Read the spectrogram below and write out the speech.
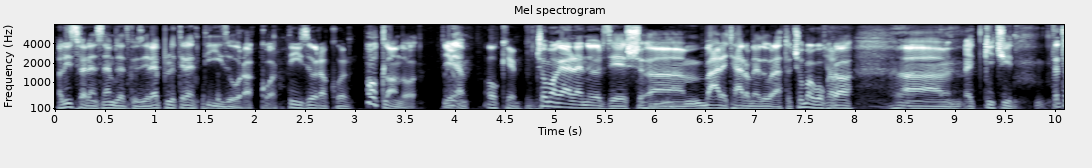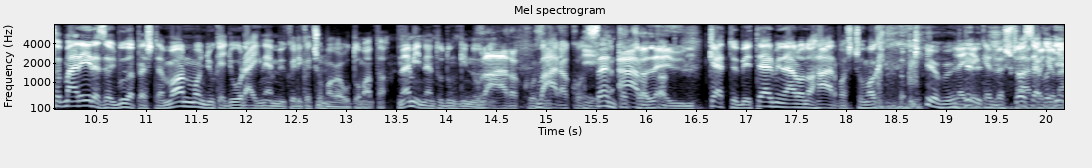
a Liszt Ferenc nemzetközi repülőtéren 10 órakor. 10 órakor. Ott landol. Igen. Oké. Csomagellenőrzés, um, vár egy három órát a csomagokra, um, egy kicsit. Tehát ott már érezze, hogy Budapesten van, mondjuk egy óráig nem működik a csomagautomata. Nem innen tudunk indulni. Várakozik. Várakozik. Szent Atya leül. 2B terminálon a hármas csomag kijövő. Legyen kedves És azt mondják,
